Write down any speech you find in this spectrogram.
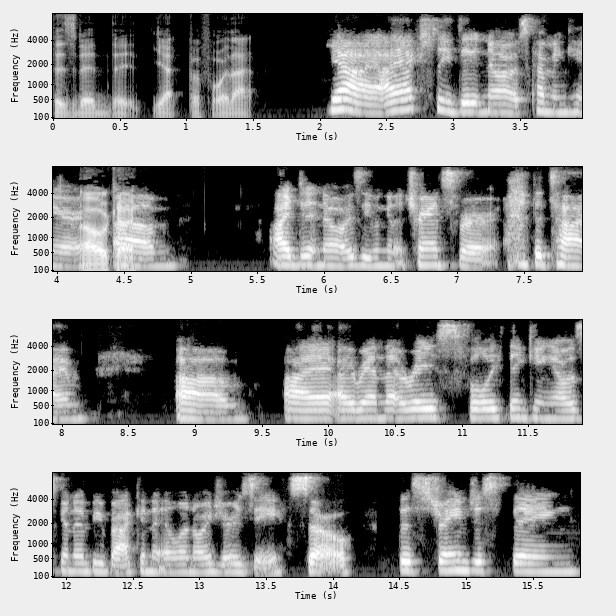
visited it yet before that. Yeah, I actually didn't know I was coming here. Oh, okay. Um, I didn't know I was even going to transfer at the time. Um, I, I ran that race fully thinking I was going to be back in the Illinois jersey. So the strangest thing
